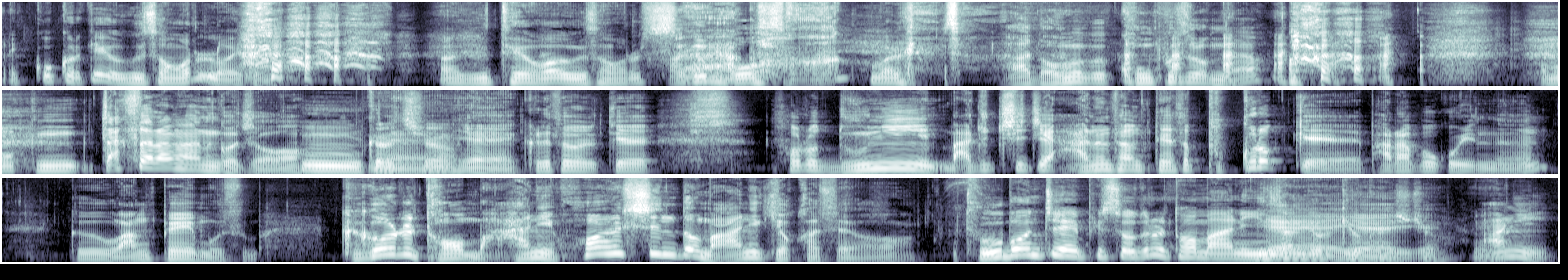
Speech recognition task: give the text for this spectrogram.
아니, 꼭 그렇게 의성어를 넣어야 돼요. 아, 유태호가 의성어를 싹. 아, 뭐. 아, 너무 그 공포스럽나요? 너무 짝사랑하는 거죠. 음, 그렇죠. 네, 예. 그래서 이렇게 서로 눈이 마주치지 않은 상태에서 부끄럽게 바라보고 있는 그 왕패의 모습. 그거를 더 많이 훨씬 더 많이 기억하세요. 두 번째 에피소드를 더 많이 인상적으로 예, 예 기억하시죠. 예, 예. 아니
